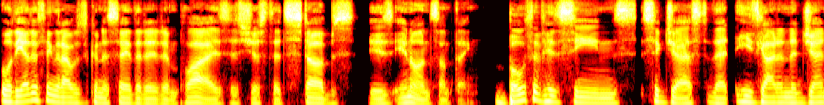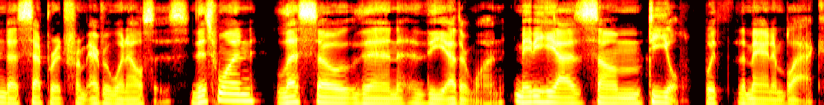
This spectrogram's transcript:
Well, the other thing that I was going to say that it implies is just that Stubbs is in on something. Both of his scenes suggest that he's got an agenda separate from everyone else's. This one, less so than the other one. Maybe he has some deal with the man in black.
